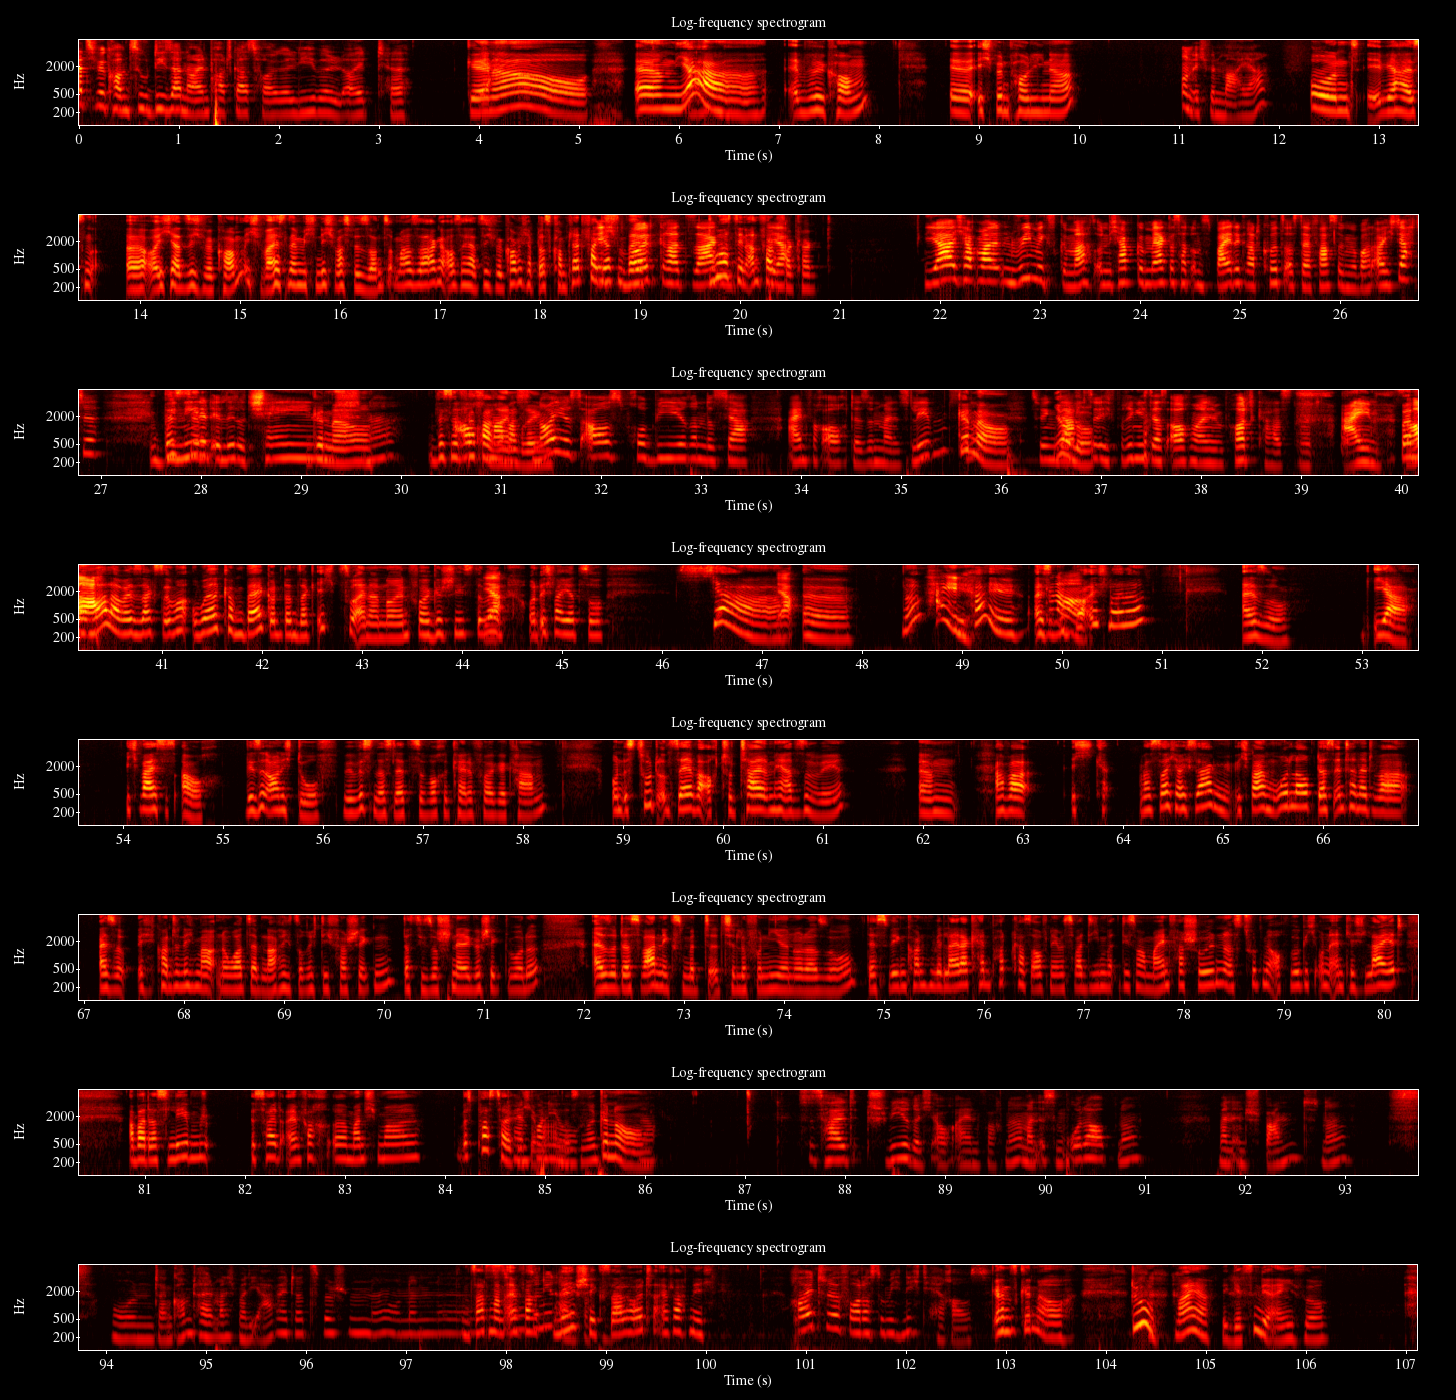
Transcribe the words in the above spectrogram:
Herzlich willkommen zu dieser neuen Podcast-Folge, liebe Leute. Genau. Ähm, ja, äh, willkommen. Äh, ich bin Paulina Und ich bin Maya. und äh, wir heißen äh, euch herzlich willkommen. Ich weiß nämlich nicht, was wir sonst immer sagen, außer herzlich willkommen. Ich habe das komplett vergessen, ich weil wollte gerade sagen. du hast den Anfang ja, verkackt. Ja, ich habe mal einen Remix gemacht und ich habe gemerkt, das hat uns beide gerade kurz aus der Fassung gebracht. Aber ich dachte, Ein we bisschen, needed a little change. Genau. Ne? ein bisschen Auch Pfeffer mal was reinbringen. Neues ausprobieren. Das ist ja einfach auch der Sinn meines Lebens. Ne? Genau. Deswegen YOLO. dachte ich, bringe ich das auch mal in den Podcast mit ein. Weil So. normalerweise sagst du immer Welcome back und dann sag ich zu einer neuen Folge Schieß the Ja. Und ich war jetzt so, ja, Ja. äh, ne? Hi. Hi, alles Genau. gut bei euch, Leute? Also, ja, ich weiß es auch. Wir sind auch nicht doof. Wir wissen, dass letzte Woche keine Folge kam. Und es tut uns selber auch total im Herzen weh. Ähm, aber ich, was soll ich euch sagen? Ich war im Urlaub, das Internet war, also ich konnte nicht mal eine WhatsApp-Nachricht so richtig verschicken, dass die so schnell geschickt wurde. Also das war nichts mit äh, Telefonieren oder so. Deswegen konnten wir leider keinen Podcast aufnehmen. Es war die, diesmal mein Verschulden. Es tut mir auch wirklich unendlich leid. Aber das Leben ist halt einfach äh, manchmal, es passt halt Kein nicht immer Ponyhof. alles. Ne? Genau. Ja. Es ist halt schwierig auch einfach, ne? Man ist im Urlaub, ne? Man entspannt, ne? Und dann kommt halt manchmal die Arbeit dazwischen, ne? Und dann, äh, Dann sagt man einfach, nee, einfach Schicksal heute einfach nicht. nicht. Heute forderst du mich nicht heraus. Ganz genau. Du, Maja, wie geht's denn dir eigentlich so?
